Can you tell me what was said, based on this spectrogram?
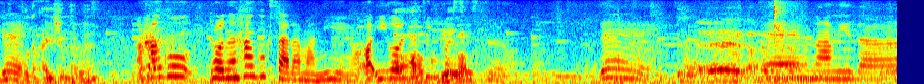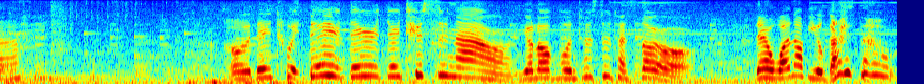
네. 한분 아니신가 봐요? 아, 한국 저는 한국 사람 아니에요. 어, 이거 아, 사진 볼 수? 있어요. 네. 네 네, 감사합니다. 어, they're twi- they're they're they're 투수 now. 여러분 투수 됐어요. They're one of you guys now.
